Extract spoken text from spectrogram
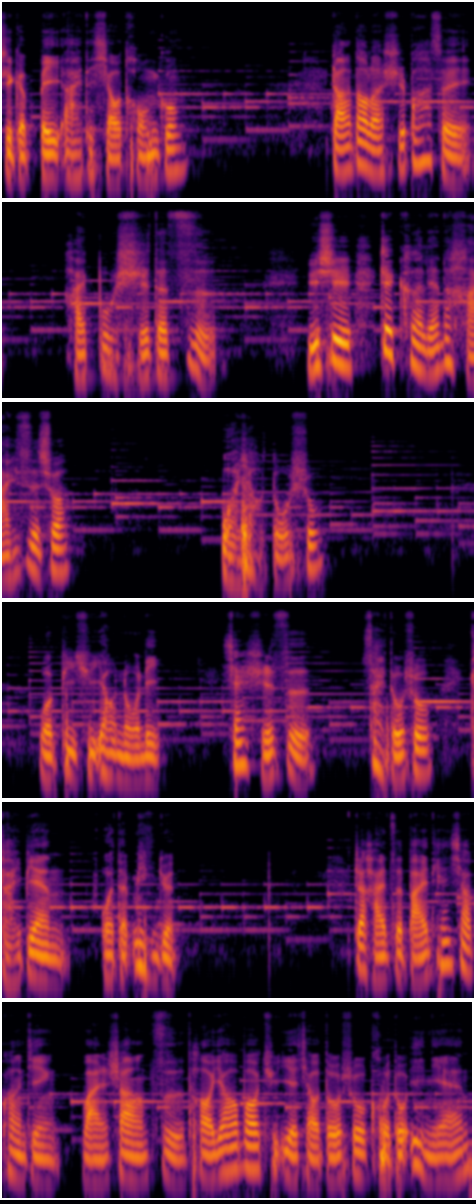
是个悲哀的小童工，长到了十八岁还不识得字，于是这可怜的孩子说：“我要读书，我必须要努力，先识字，再读书，改变我的命运。”这孩子白天下矿井，晚上自掏腰包去夜校读书，苦读一年。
